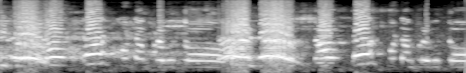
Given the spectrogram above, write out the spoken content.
కూటం ప్రభుత్వం కూటం ప్రభుత్వం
